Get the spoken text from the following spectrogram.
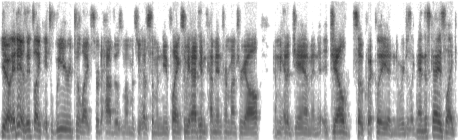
you know, it is. It's like it's weird to like sort of have those moments you have someone new playing. So we had him come in from Montreal and we had a jam and it gelled so quickly and we are just like man this guy is like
